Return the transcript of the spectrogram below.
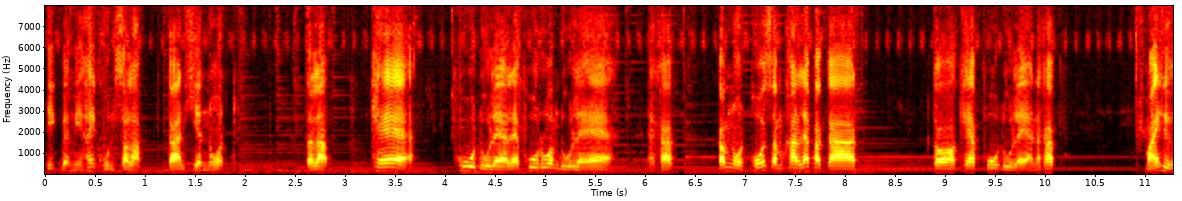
ติ๊กแบบนี้ให้คุณสลับการเขียนโน้ตสลับแค่ ผู้ดูแลและผู้ร่วมดูแลนะครับกำหนดโพสต์สำคัญและประกาศก็แค่ผู้ดูแลนะครับ หมายถึง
